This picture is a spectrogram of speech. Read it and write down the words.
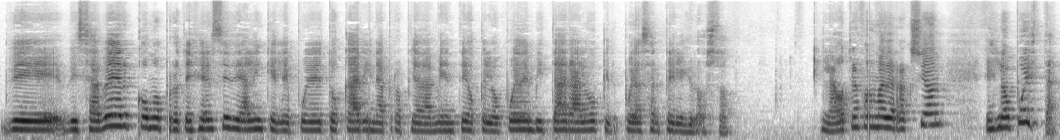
de, saber cómo protegerse de alguien que le puede tocar inapropiadamente o que lo pueda invitar a algo que pueda ser peligroso. La otra forma de reacción es la opuesta.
